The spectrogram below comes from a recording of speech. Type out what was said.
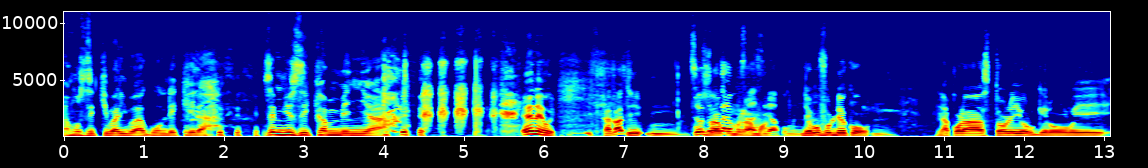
amuziki bali bagundekera. Ze music amenya anyway kakati So, tuza twagala ku mulamwa musaasirako munna. gye buvuddeko Mm. nakola story y'olugero lwe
